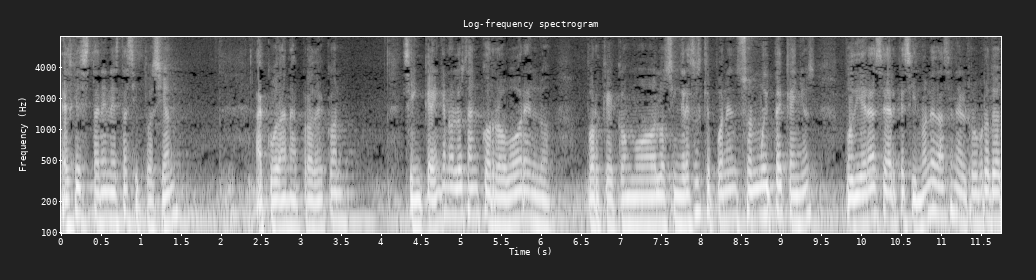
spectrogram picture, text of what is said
es que si están en esta situación, acudan a Prodecon. Si creen que no lo están, corrobórenlo, porque como los ingresos que ponen son muy pequeños, pudiera ser que si no le das en el rubro de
